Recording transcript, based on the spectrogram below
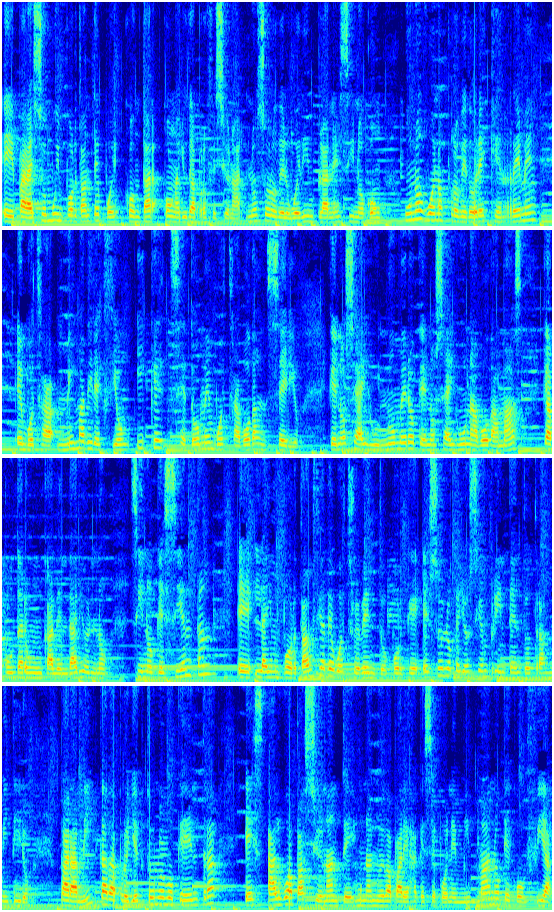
Eh, para eso es muy importante pues, contar con ayuda profesional, no solo del wedding planner, sino con unos buenos proveedores que remen en vuestra misma dirección y que se tomen vuestra boda en serio. Que no seáis un número, que no seáis una boda más, que apuntar en un calendario, no sino que sientan eh, la importancia de vuestro evento, porque eso es lo que yo siempre intento transmitiros. Para mí, cada proyecto nuevo que entra es algo apasionante, es una nueva pareja que se pone en mis manos, que confía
